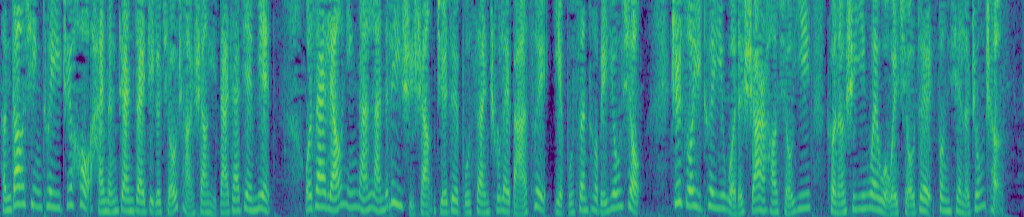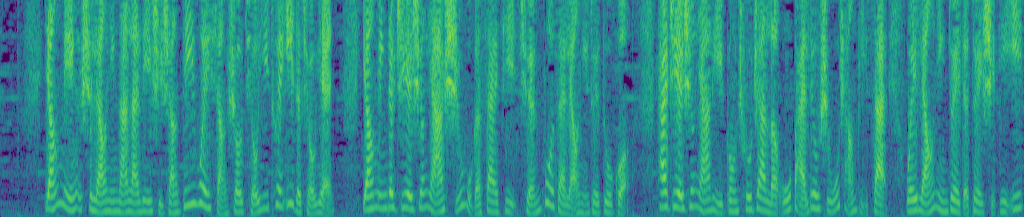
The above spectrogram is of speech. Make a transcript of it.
很高兴退役之后还能站在这个球场上与大家见面。我在辽宁男篮的历史上绝对不算出类拔萃，也不算特别优秀。之所以退役我的十二号球衣，可能是因为我为球队奉献了忠诚。”杨明是辽宁男篮历史上第一位享受球衣退役的球员。杨明的职业生涯十五个赛季全部在辽宁队度过，他职业生涯里共出战了五百六十五场比赛，为辽宁队的队史第一。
